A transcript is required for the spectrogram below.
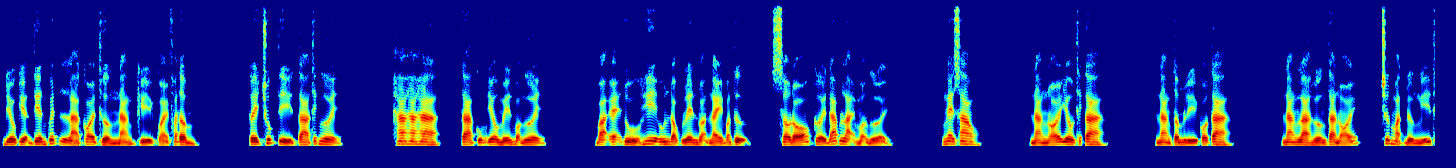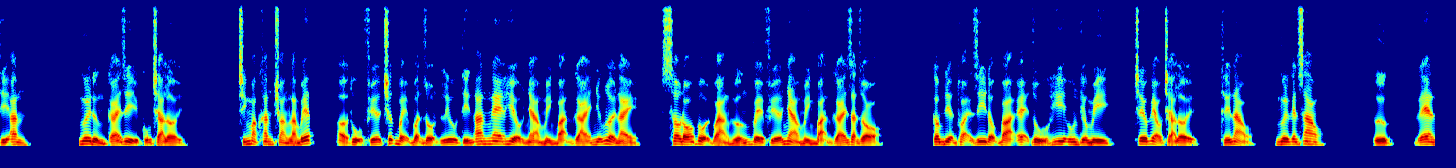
Điều kiện tiên quyết là coi thường nàng kỳ quái phát tâm. Cây trúc tỷ ta thích ngươi. Ha ha ha, ta cũng yêu mến bọn ngươi. Bà ẹ rủ hi un đọc lên đoạn này văn tự, sau đó cười đáp lại mọi người. Nghe sao? Nàng nói yêu thích ta. Nàng tâm lý có ta. Nàng là hướng ta nói, trước mặt đừng nghĩ thí ăn. Ngươi đừng cái gì cũng trả lời. Chính mặc khăn choàng làm bếp, ở thụ phía trước bệ bận rộn lưu tín an nghe hiểu nhà mình bạn gái những lời này, sau đó vội vàng hướng về phía nhà mình bạn gái dặn dò cầm điện thoại di động bà ẹ rủ hi un tiêu mi t r e o g ẹ o trả lời, thế nào, ngươi ghen sao? Ừ ghen,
